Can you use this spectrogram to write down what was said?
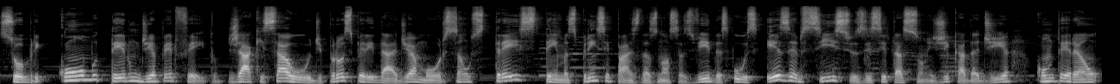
sobre como ter um dia perfeito, já que saúde, prosperidade e amor são os três temas principais das nossas vidas, os exercícios e citações de cada dia conterão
